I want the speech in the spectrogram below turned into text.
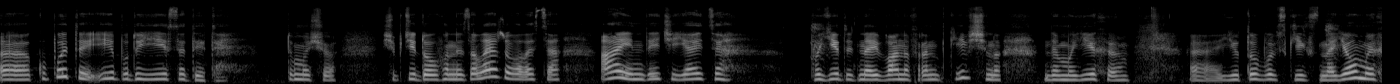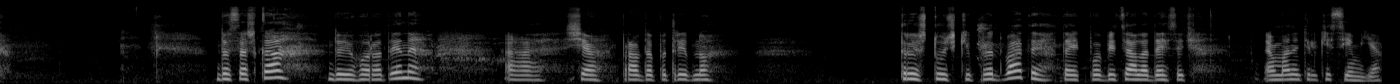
е, купити, і буду її садити. Тому що щоб ті довго не залежувалися, а індичі яйця поїдуть на Івано-Франківщину до моїх е, е, ютубовських знайомих, до Сашка, до його родини. Ще, правда, потрібно три штучки придбати, так як пообіцяла 10, а в мене тільки 7 є.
